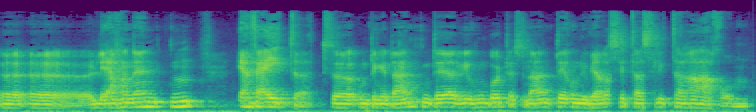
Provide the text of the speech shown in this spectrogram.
Lernenden erweitert um den Gedanken der, wie Humboldt es nannte, Universitas Literarum.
